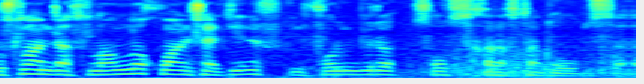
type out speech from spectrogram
Руслан Жасұланұлы, Қуаныш Әлтенов, Информбюро, Солтүстік Қазақстан облысы.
